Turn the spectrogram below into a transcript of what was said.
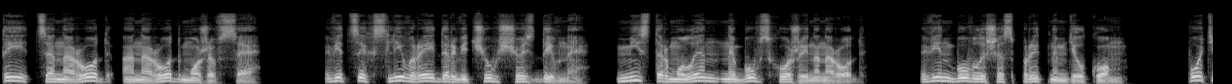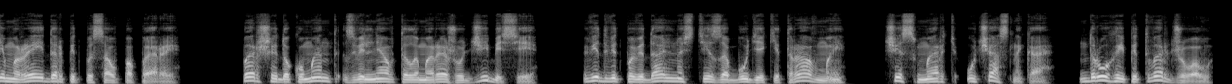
Ти це народ, а народ може все. Від цих слів рейдер відчув щось дивне. Містер Мулен не був схожий на народ. Він був лише спритним ділком. Потім рейдер підписав папери. Перший документ звільняв телемережу Джібісі від відповідальності за будь-які травми чи смерть учасника, другий підтверджував,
